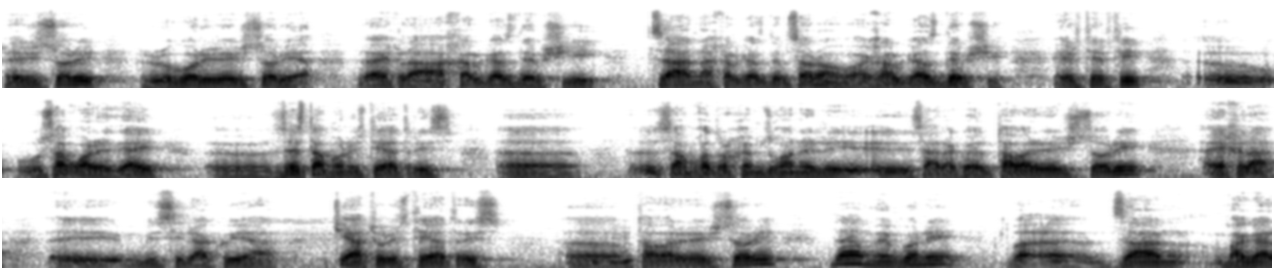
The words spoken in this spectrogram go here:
რეჟისორი როგორი რეჟისორია? და ეხლა ახალგაზრდებში ძალიან ახალგაზრდებს არ ვამბობ ახალგაზრდებში ერთ-ერთი უსაყვარლესი აი ზესტაფონის თეატრის სამხატვრო ხელმძღვანელი ის არა ქვია თავარი რეჟისორი. ეხლა მისი რა ქვია თეატრის თეატრის თავარი რეჟისორი და მე მგონი ძალიან მაგარ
